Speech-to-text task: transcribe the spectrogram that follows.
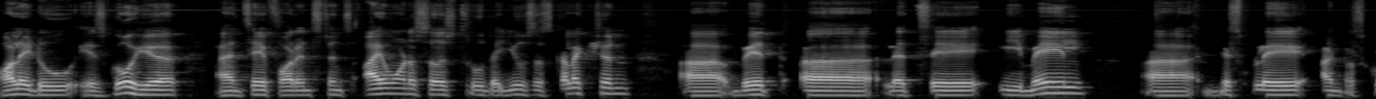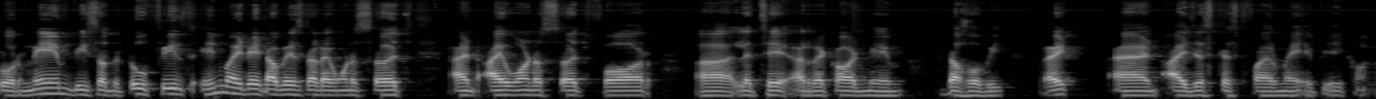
all i do is go here and say for instance i want to search through the users collection uh, with uh, let's say email uh, display underscore name these are the two fields in my database that i want to search and i want to search for uh, let's say a record name Dahobi right and i just test fire my api call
